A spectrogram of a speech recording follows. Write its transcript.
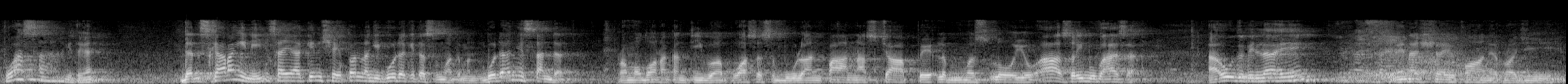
puasa gitu kan. Dan sekarang ini saya yakin syaitan lagi goda kita semua teman. Godaannya standar. Ramadan akan tiba, puasa sebulan, panas, capek, lemes, loyo, ah seribu bahasa. A'udzu billahi minasyaitonir rajim.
